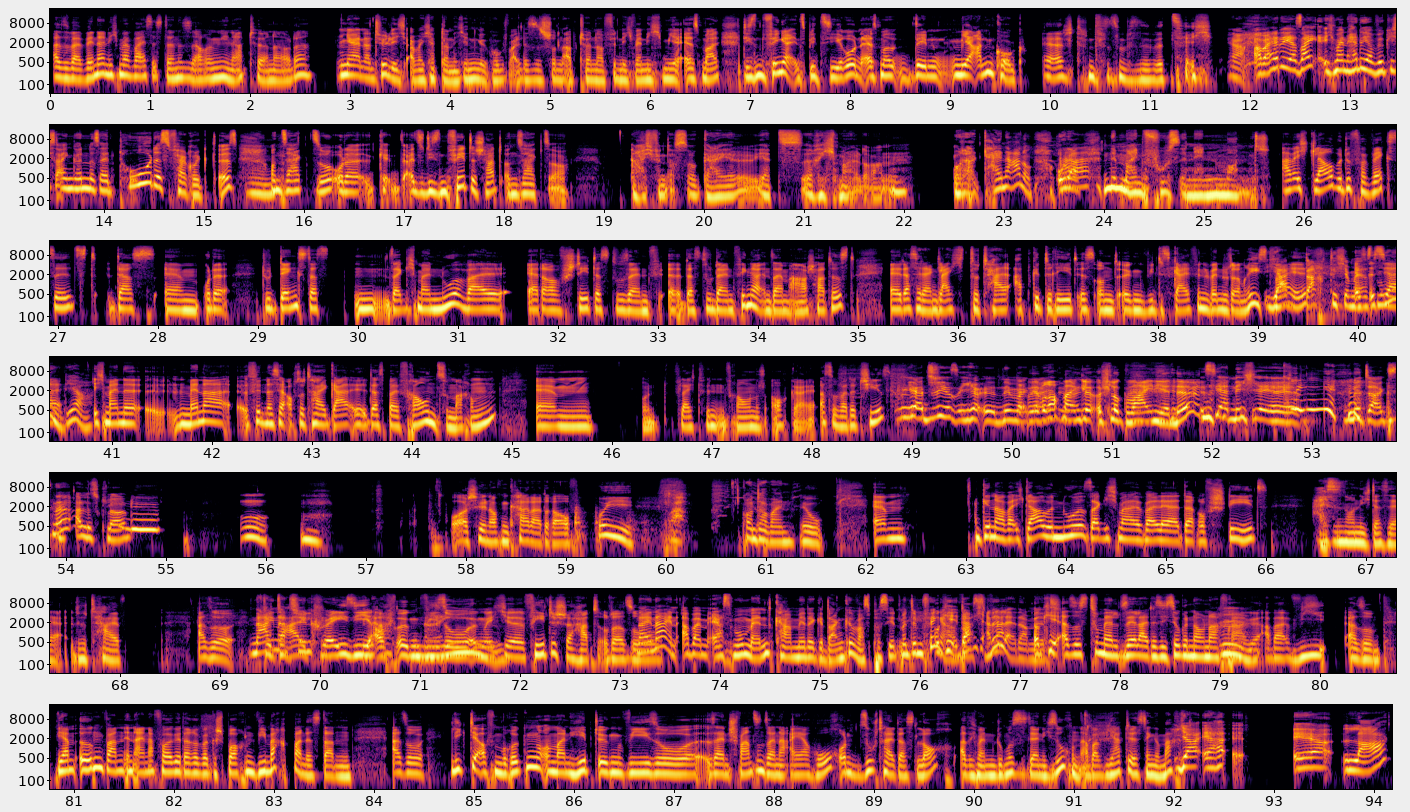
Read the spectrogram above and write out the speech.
Also, weil wenn er nicht mehr weiß ist, dann ist es auch irgendwie ein Abtörner, oder? Ja, natürlich, aber ich habe da nicht hingeguckt, weil das ist schon ein Abturner, finde ich, wenn ich mir erstmal diesen Finger inspiziere und erstmal den mir anguck. Ja, stimmt, das ist ein bisschen witzig. Ja, aber hätte ja sein, ich meine, hätte ja wirklich sein können, dass er todesverrückt ist und sagt so, oder also diesen Fetisch hat und sagt so, ach, ich finde das so geil, jetzt riech mal dran. Oder keine Ahnung. Oder Aber- nimm meinen Fuß in den Mund. Aber ich glaube, du verwechselst das, ähm, oder du denkst, dass sag ich mal, nur weil er darauf steht, dass du, seinen, äh, dass du deinen Finger in seinem Arsch hattest, äh, dass er dann gleich total abgedreht ist und irgendwie das geil findet, wenn du dran riechst. Ja, weil dachte ich im ersten ist ja, Moment, ja. Ich meine, äh, Männer finden das ja auch total geil, das bei Frauen zu machen. Ähm, und vielleicht finden Frauen das auch geil. Achso, warte, cheers. Ja, cheers. Ich äh, nehme mal Wir brauchen mal einen Gl- Schluck Wein hier, ne? Ist ja nicht äh, mittags, ne? Alles klar. Boah, schön auf dem Kader drauf. Hui. Konterwein. Jo. Ähm, genau, weil ich glaube nur, sag ich mal, weil er darauf steht, heißt es noch nicht, dass er total, also Nein, total crazy Ach, auf irgendwie so nein. irgendwelche Fetische hat oder so. Nein, nein, aber im ersten Moment kam mir der Gedanke, was passiert mit dem Finger? Okay, was will er damit? Okay, also es tut mir sehr leid, dass ich so genau nachfrage, Mhm. aber wie, also wir haben irgendwann in einer Folge darüber gesprochen, wie macht man das dann? Also liegt er auf dem Rücken und man hebt irgendwie so seinen Schwanz und seine Eier hoch und sucht halt das Loch? Also ich meine, du musst es ja nicht suchen, aber wie habt ihr das denn gemacht? Ja, er, er lag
